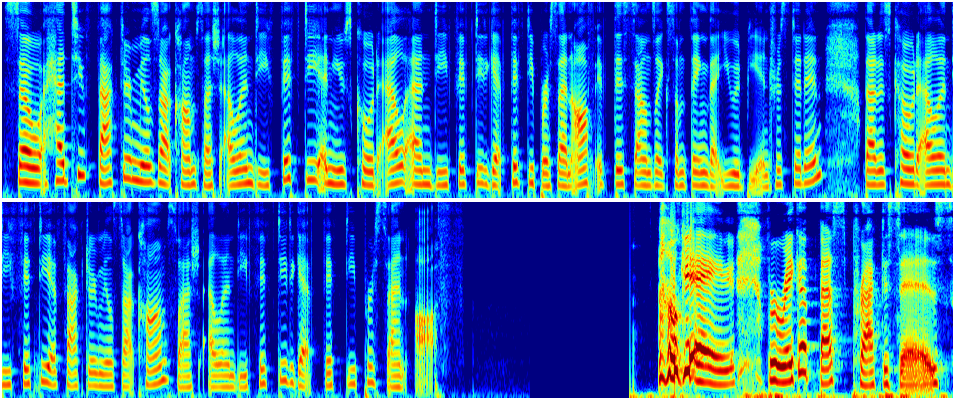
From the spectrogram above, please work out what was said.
So head to factormeals.com slash LND50 and use code LND50 to get 50% off if this sounds like something that you would be interested in. That is code LND50 at factormeals.com slash LND50 to get 50% off. Okay, breakup best practices.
